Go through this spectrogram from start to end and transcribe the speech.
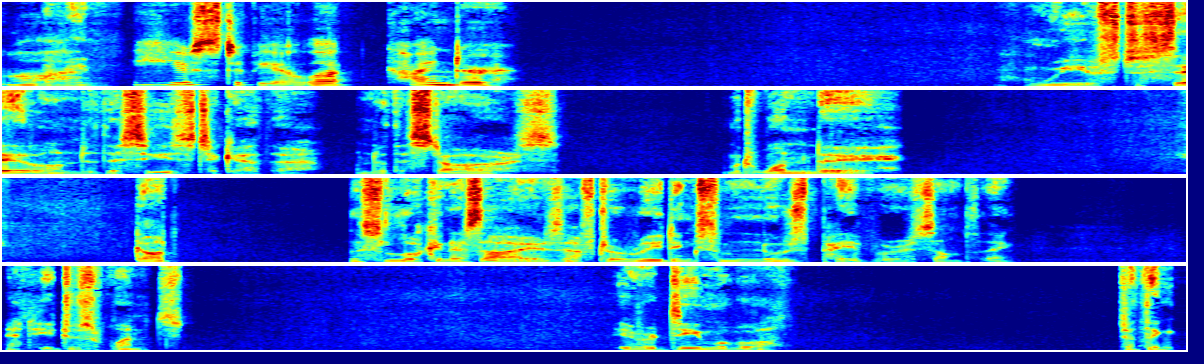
Well, I mean- he used to be a lot kinder. We used to sail under the seas together, under the stars. But one day, he got this look in his eyes after reading some newspaper or something, and he just went irredeemable. To think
